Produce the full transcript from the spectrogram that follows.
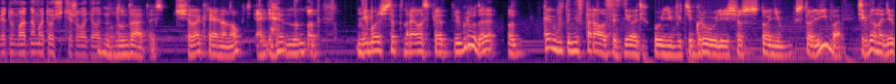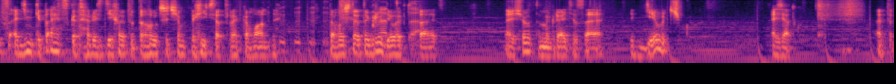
я думаю, одному это очень тяжело делать. Было. Ну да, то есть человек реально на опыте. Ну, вот, мне больше всего понравилось про эту игру, да, вот как бы ты ни старался сделать какую-нибудь игру или еще что-нибудь, что-либо, всегда найдется один китаец, который сделает это лучше, чем ты и вся твоя команда. Потому что эту игру делает китаец. А еще вы там играете за девочку, азиатку. Это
